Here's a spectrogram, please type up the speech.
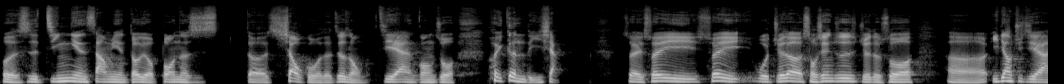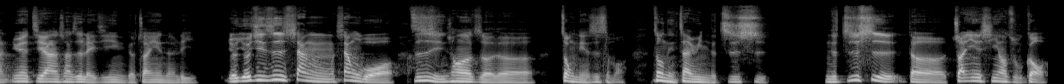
或者是经验上面都有 bonus 的效果的这种接案工作会更理想。对，所以，所以我觉得，首先就是觉得说，呃，一定要去接案，因为接案算是累积你的专业能力。尤尤其是像像我知识型创作者的重点是什么？重点在于你的知识，你的知识的专业性要足够，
